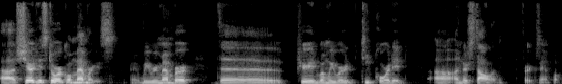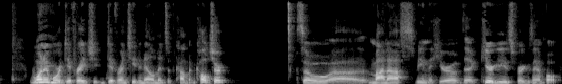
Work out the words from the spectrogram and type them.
Uh, shared historical memories. We remember the period when we were deported uh, under Stalin, for example. One or more differenti- differentiating elements of common culture. So, uh, Manas being the hero of the Kyrgyz, for example.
